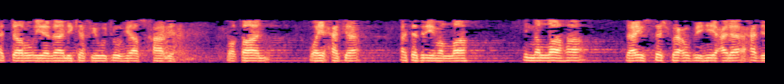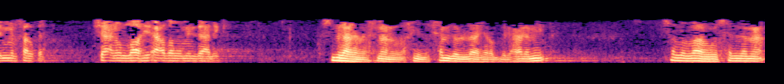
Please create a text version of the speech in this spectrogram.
حتى رؤي ذلك في وجوه أصحابه. وقال ويحك أتدري ما الله؟ إن الله لا يستشفع به على أحد من خلقه. شأن الله أعظم من ذلك. بسم الله الرحمن الرحيم. الحمد لله رب العالمين. صلى الله وسلم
